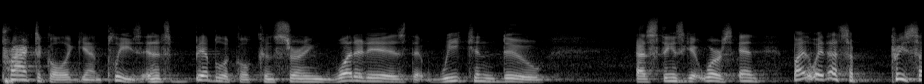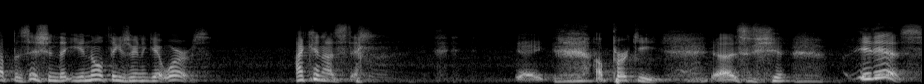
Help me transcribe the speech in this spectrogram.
practical again, please, and it's biblical concerning what it is that we can do as things get worse. And by the way, that's a presupposition that you know things are going to get worse. I cannot stand. Yay, how perky. Uh, it is.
